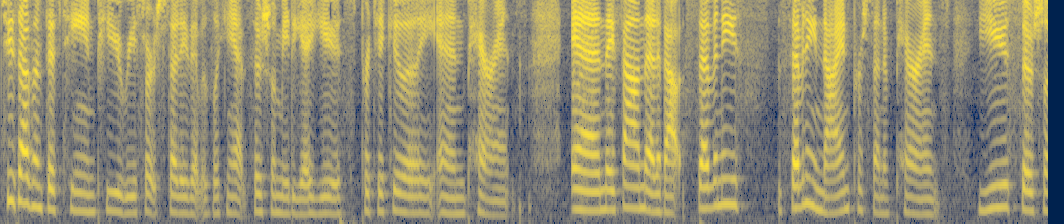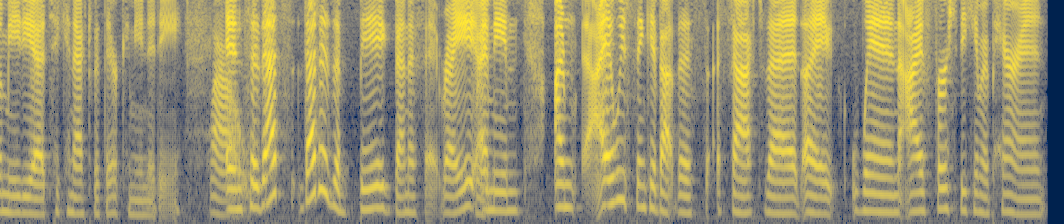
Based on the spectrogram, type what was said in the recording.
2015 Pew Research study that was looking at social media use, particularly in parents. And they found that about 70, 79% of parents use social media to connect with their community. Wow. And so that's that is a big benefit, right? right. I mean, I'm, I always think about this fact that like when I first became a parent,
